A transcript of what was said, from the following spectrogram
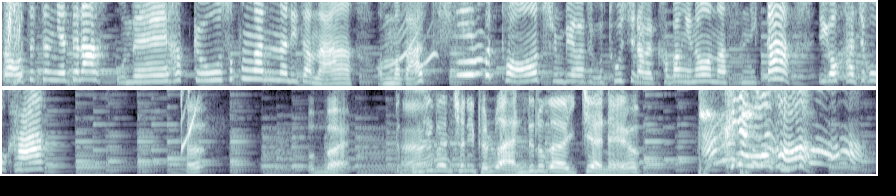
자 어쨌든 얘들아 오늘 학교 소풍 가는 날이잖아 엄마가 아침부터 준비해가지고 도시락을 가방에 넣어놨으니까 이거 가지고 가 엄마, 고기 반찬이 별로 안 들어가 있지 않아요? 그냥 먹어 어,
